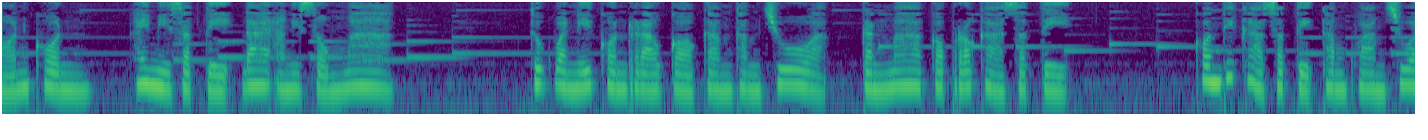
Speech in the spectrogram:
อนคนให้มีสติได้อานิสงส์มาก ทุกวันนี้คนเราก่อกรรมทำชั่วกันมากก็เพราะขาดสติ คนที่ขาดสติทำความชั่ว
